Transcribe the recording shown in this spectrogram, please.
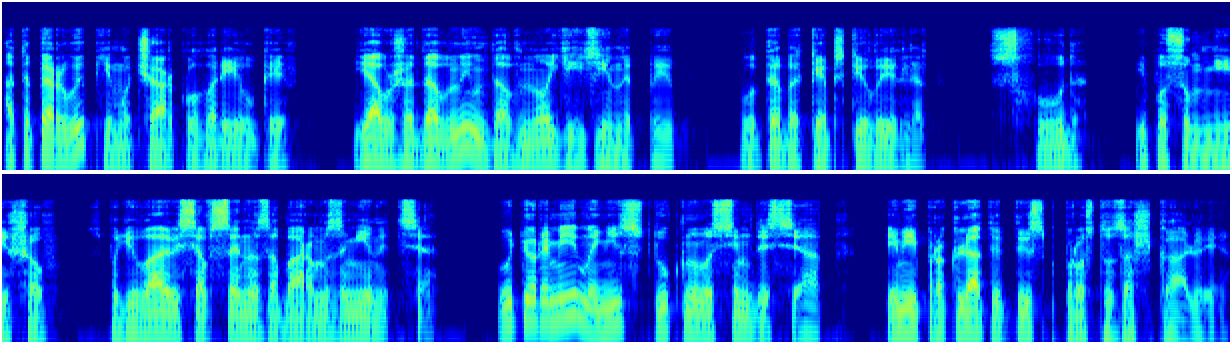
а тепер вип'ємо чарку горілки. Я вже давним-давно її не пив. У тебе кепський вигляд. Схуд і посумнішав. Сподіваюся, все незабаром зміниться. У тюрмі мені стукнуло сімдесят, і мій проклятий тиск просто зашкалює.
